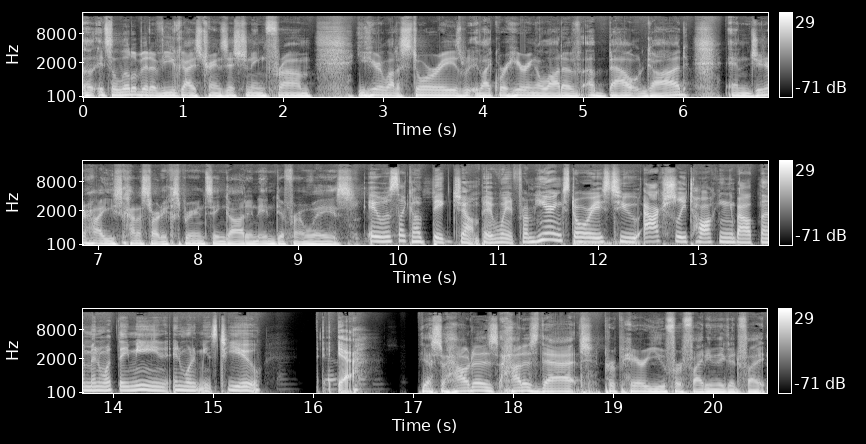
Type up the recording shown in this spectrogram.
uh, it's a little bit of you guys transitioning from, you hear a lot of stories, like we're hearing a lot of about God. And junior high, you kind of start experiencing God in, in different ways. It was like a big jump. It went from hearing stories to actually talking about them and what they mean and what it means to you. Yeah. Yeah. So how does how does that prepare you for fighting the good fight?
